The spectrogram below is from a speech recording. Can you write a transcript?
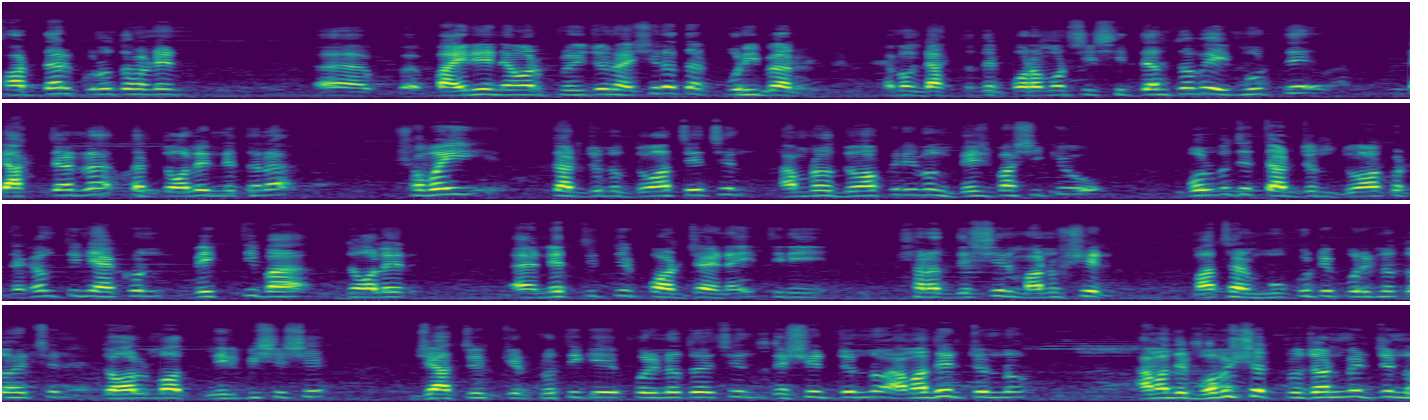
ফার্দার কোনো ধরনের বাইরে নেওয়ার প্রয়োজন হয়, সেটা তার পরিবার এবং ডাক্তারদের পরামর্শে সিদ্ধান্ত হবে। এই মুহূর্তে ডাক্তাররা, তার দলের নেতারা সবাই তার জন্য দোয়া চেয়েছেন। আমরাও দোয়া করি এবং দেশবাসীকেও বলব যে তার জন্য দোয়া করতে। কারণ তিনি এখন ব্যক্তি বা দলের নেতৃত্বের পর্যায়ে নাই। তিনি সারা দেশের মানুষের মাথার মুকুটে পরিণত হয়েছেন, দলমত নির্বিশেষে জাতীয় ঐক্যের প্রতীকে পরিণত হয়েছেন, দেশের জন্য, আমাদের জন্য, আমাদের ভবিষ্যৎ প্রজন্মের জন্য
